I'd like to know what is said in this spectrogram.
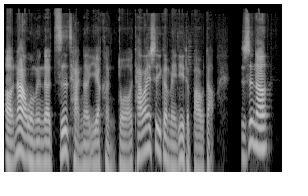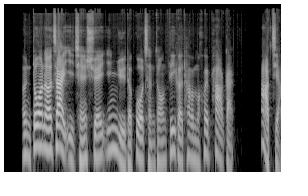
哦，那我们的资产呢也很多。台湾是一个美丽的宝岛，只是呢，很多呢在以前学英语的过程中，第一个他们会怕改、怕讲；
